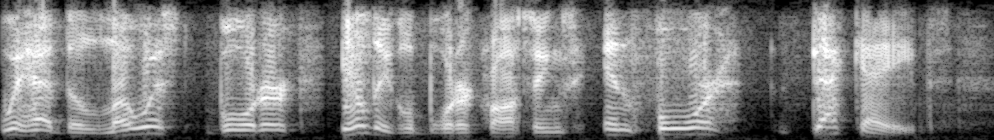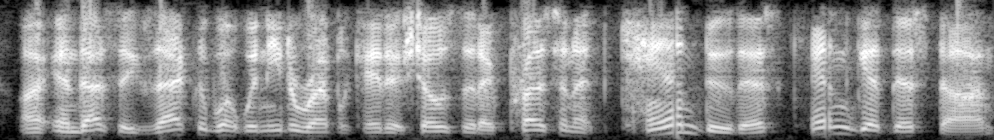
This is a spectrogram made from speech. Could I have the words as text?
we had the lowest border, illegal border crossings in four decades. Uh, and that's exactly what we need to replicate. It shows that a president can do this, can get this done,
